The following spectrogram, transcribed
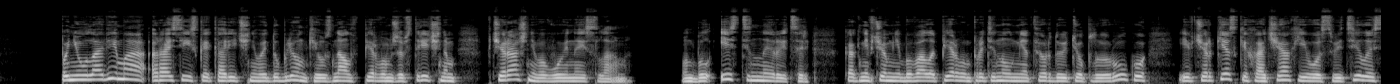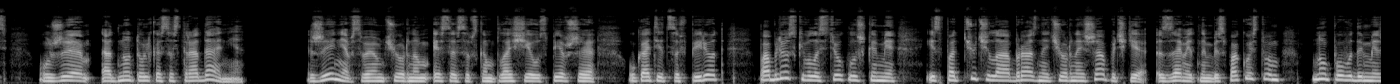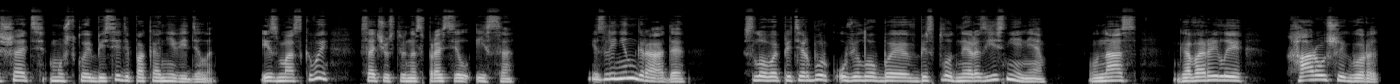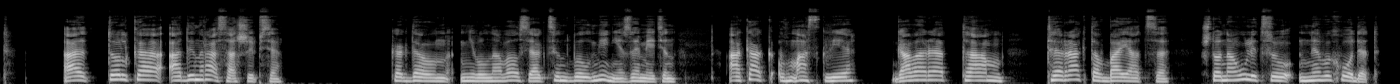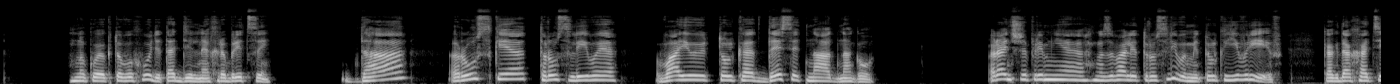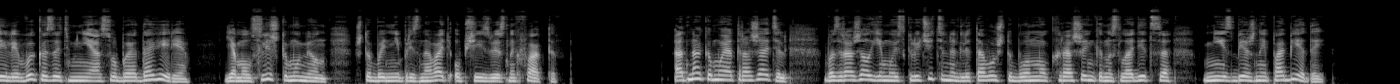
по неуловимо российской коричневой дубленке узнал в первом же встречном вчерашнего воина ислама. Он был истинный рыцарь, как ни в чем не бывало, первым протянул мне твердую теплую руку, и в черкесских очах его светилось уже одно только сострадание. Женя в своем черном эсэсовском плаще, успевшая укатиться вперед, поблескивала стеклышками из-под чучелообразной черной шапочки с заметным беспокойством, но повода мешать мужской беседе пока не видела. «Из Москвы?» — сочувственно спросил Иса. «Из Ленинграда». Слово «Петербург» увело бы в бесплодное разъяснение. «У нас, говорили, хороший город, а только один раз ошибся». Когда он не волновался, акцент был менее заметен. «А как в Москве? Говорят, там терактов боятся. что на улицу не выходят. Но кое-кто выходит, отдельные храбрецы. Да, русские, трусливые, воюют только десять на одного. Раньше при мне называли трусливыми только евреев, когда хотели выказать мне особое доверие. Я, мол, слишком умен, чтобы не признавать общеизвестных фактов. Однако мой отражатель возражал ему исключительно для того, чтобы он мог хорошенько насладиться неизбежной победой.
